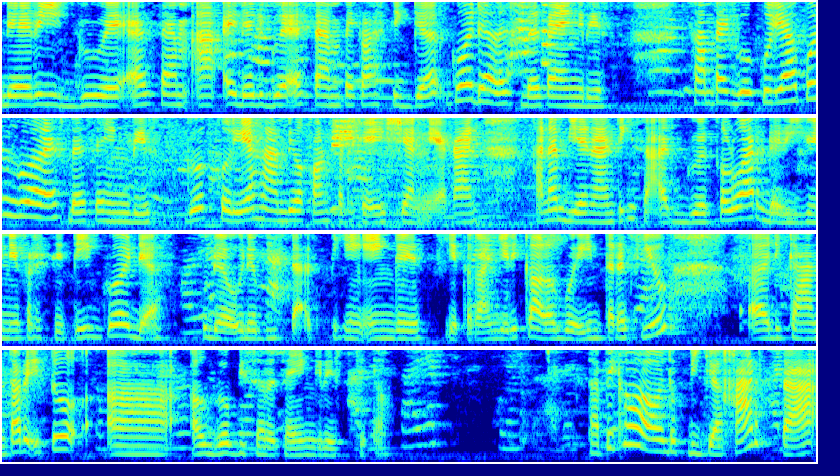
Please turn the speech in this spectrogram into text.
dari gue SMA eh dari gue SMP kelas 3 gue ada les bahasa Inggris. Sampai gue kuliah pun gue les bahasa Inggris. Gue kuliah ngambil conversation ya kan? Karena biar nanti saat gue keluar dari university gue udah udah udah bisa speaking English gitu kan? Jadi kalau gue interview uh, di kantor itu uh, gue bisa bahasa Inggris gitu. Tapi kalau untuk di Jakarta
